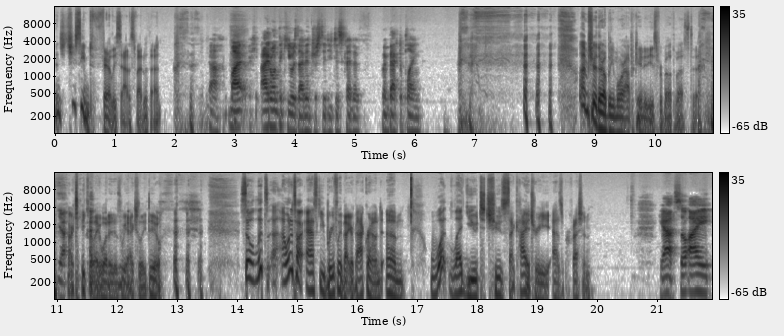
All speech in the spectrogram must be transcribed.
and she seemed fairly satisfied with that. yeah, my I don't think he was that interested. He just kind of went back to playing. I'm sure there'll be more opportunities for both of us to yeah. articulate what it is we actually do. so let's. I want to talk, ask you briefly about your background. Um, what led you to choose psychiatry as a profession? Yeah, so I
